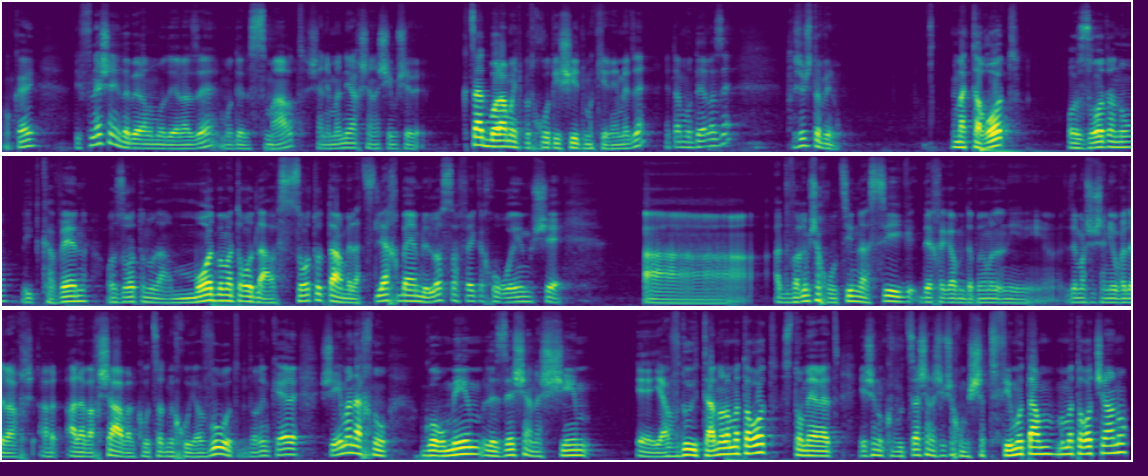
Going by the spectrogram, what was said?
אוקיי? לפני שאני אדבר על המודל הזה, מודל סמארט, שאני מניח שאנשים שקצת בעולם ההתפתחות אישית מכירים את זה, את המודל הזה, חשוב שתבינו. מטרות עוזרות לנו להתכוון, עוזרות לנו לעמוד במטרות, לעשות אותן ולהצליח בהן, ללא ספק אנחנו רואים שהדברים שאנחנו רוצים להשיג, דרך אגב מדברים על, אני, זה משהו שאני עובד עליו, עליו עכשיו, על קבוצות מחויבות ודברים כאלה, שאם אנחנו גורמים לזה שאנשים אה, יעבדו איתנו על המטרות, זאת אומרת, יש לנו קבוצה של אנשים שאנחנו משתפים אותם במטרות שלנו,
